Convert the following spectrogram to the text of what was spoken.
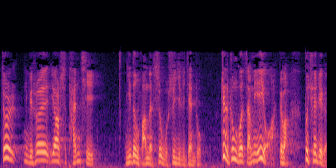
就是你比如说，要是谈起一栋房子十五世纪的建筑，这个中国咱们也有啊，对吧？不缺这个，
